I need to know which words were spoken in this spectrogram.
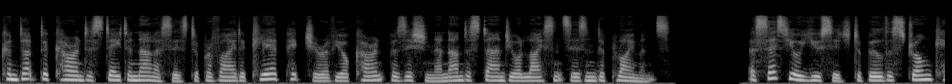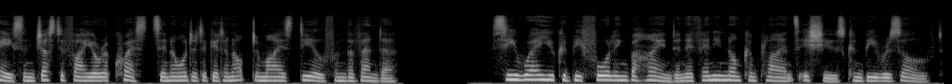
Conduct a current estate analysis to provide a clear picture of your current position and understand your licenses and deployments. Assess your usage to build a strong case and justify your requests in order to get an optimized deal from the vendor. See where you could be falling behind and if any non compliance issues can be resolved.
